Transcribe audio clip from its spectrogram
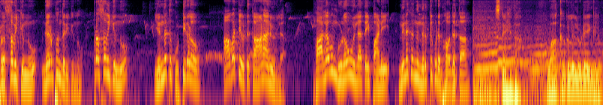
പ്രസവിക്കുന്നു ഗർഭം ധരിക്കുന്നു പ്രസവിക്കുന്നു? എന്നിട്ട് കുട്ടികളോ? അവറ്റ വിട്ട് കാണാനുമില്ല. ഫലവും ഗുണവും ഇല്ലാത്ത ഈ പണി നിനക്കങ്ങ് നിർത്തിക്കൂടെ ഭവദത്ത സ്നേഹിത വാക്കുകളിലൂടെയെങ്കിലും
